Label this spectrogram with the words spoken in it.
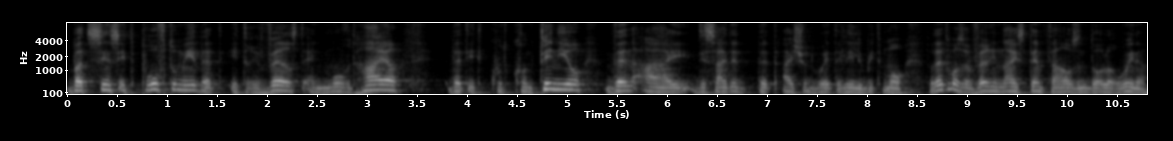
but since it proved to me that it reversed and moved higher that it could continue, then I decided that I should wait a little bit more. So that was a very nice $10,000 winner.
